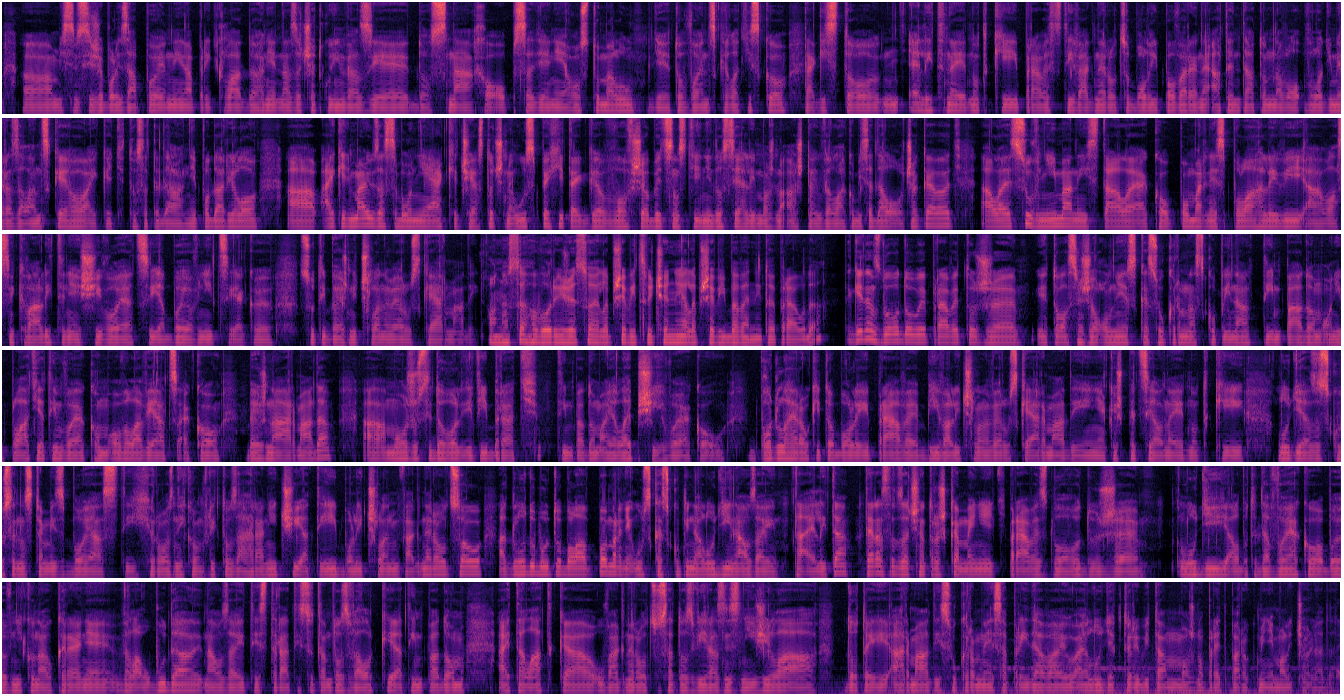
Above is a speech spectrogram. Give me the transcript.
Myslím si, že boli zapojení napríklad hneď na začiatku invázie do snách o obsadenie Hostomelu, kde je to vojenské letisko. Takisto elitné jednotky práve z tých Wagnerovcov boli poverené atentátom na Vladimíra Zelenského, aj keď to sa teda nepodarilo. A aj keď majú za sebou nejaké čiastočné úspechy, úspechy, tak vo všeobecnosti nedosiahli možno až tak veľa, ako by sa dalo očakávať, ale sú vnímaní stále ako pomerne spolahliví a vlastne kvalitnejší vojaci a bojovníci, ako sú tí bežní členovia ruskej armády. Ono sa hovorí, že sú aj lepšie vycvičení a lepšie vybavení, to je pravda? Tak jeden z dôvodov je práve to, že je to vlastne žolnierská súkromná skupina, tým pádom oni platia tým vojakom oveľa viac ako bežná armáda a môžu si dovoliť vybrať tým pádom aj lepších vojakov. Po dlhé roky to boli práve bývalí členovia ruskej armády, nejaké špeciálne jednotky, ľudia so skúsenosťami z boja z tých rôznych konfliktov v zahraničí a tí boli členmi Wagnerovcov a dlhú dobu to bola pomerne úzka skupina ľudí, naozaj tá elita. Teraz sa to začína troška meniť práve z dôvodu, že ľudí, alebo teda vojakov a bojovníkov na Ukrajine veľa ubúda. Naozaj tie straty sú tam dosť veľké a tým pádom aj tá latka u Wagnerovcov sa dosť výrazne znížila a do tej armády súkromnej sa pridávajú aj ľudia, ktorí by tam možno pred pár rokmi nemali čo hľadať.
